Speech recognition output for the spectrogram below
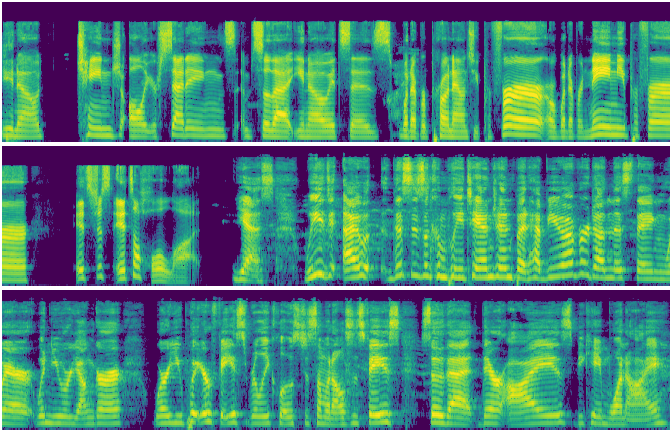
you know, change all your settings um, so that, you know, it says whatever pronouns you prefer or whatever name you prefer. It's just it's a whole lot. Yes. We d- I this is a complete tangent, but have you ever done this thing where when you were younger where you put your face really close to someone else's face so that their eyes became one eye?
